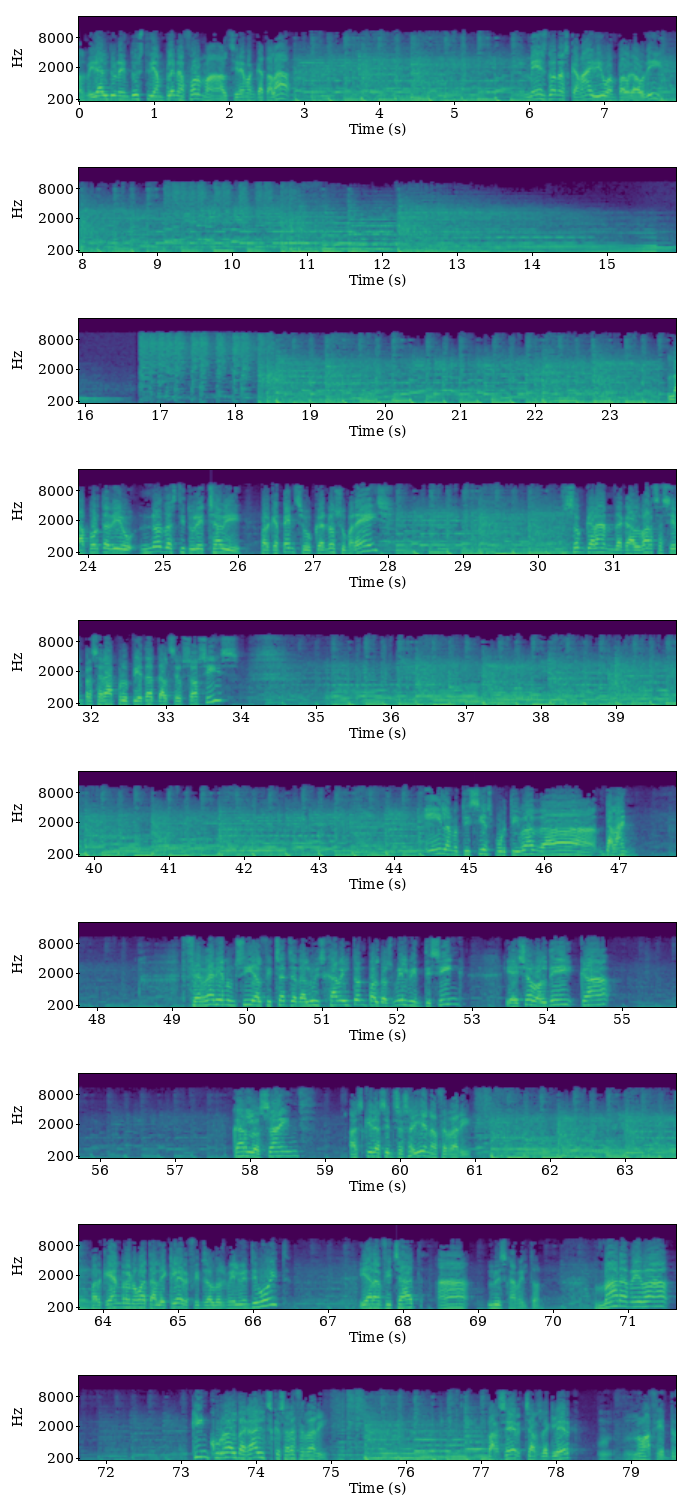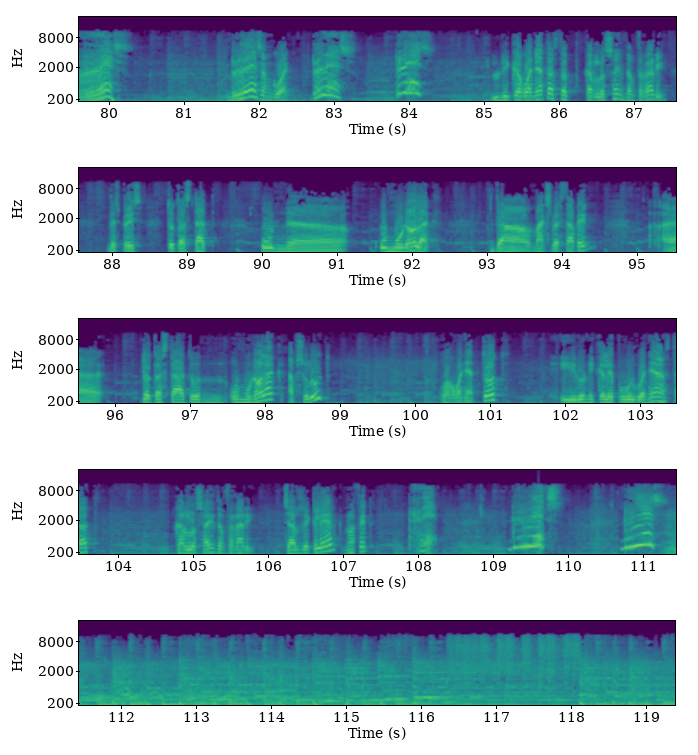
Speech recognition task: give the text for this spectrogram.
el mirall d'una indústria en plena forma, al cinema en català. Més dones que mai viuen pel Gaudí. La Porta diu no destituiré Xavi perquè penso que no s'ho mereix Soc garant de que el Barça sempre serà propietat dels seus socis. I la notícia esportiva de, de l'any. Ferrari anuncia el fitxatge de Lewis Hamilton pel 2025 i això vol dir que Carlos Sainz es queda sense seient a Ferrari. Perquè han renovat a Leclerc fins al 2028 i ara han fitxat a Lewis Hamilton. Mare meva quin corral de galls que serà Ferrari. Per cert, Charles Leclerc no ha fet res. Res en guany. Res. Res. L'únic que ha guanyat ha estat Carlos Sainz en Ferrari. Després tot ha estat un, uh, un monòleg de Max Verstappen. Uh, tot ha estat un, un monòleg absolut. Ho ha guanyat tot i l'únic que l'he pogut guanyar ha estat Carlos Sainz en Ferrari. Charles Leclerc no ha fet res. Res. Res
